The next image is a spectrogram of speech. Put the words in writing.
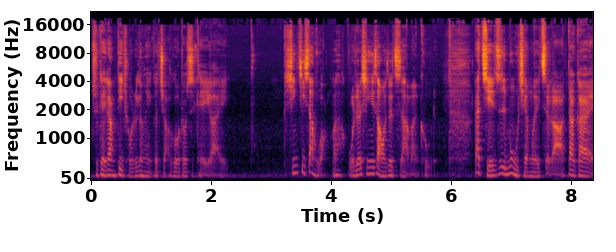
就可以让地球的任何一个角落都是可以来。星际上网啊，我觉得星际上网这个词还蛮酷的。那截至目前为止啦，大概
